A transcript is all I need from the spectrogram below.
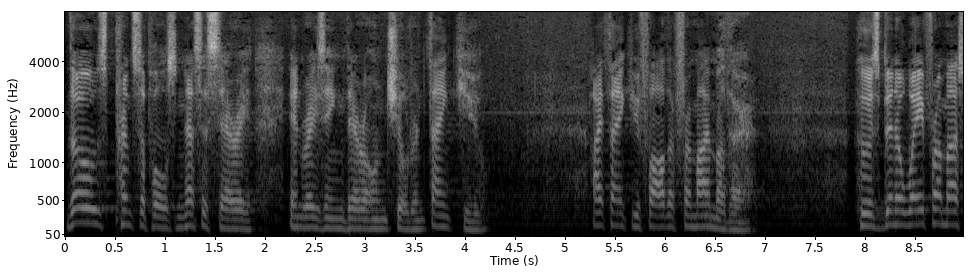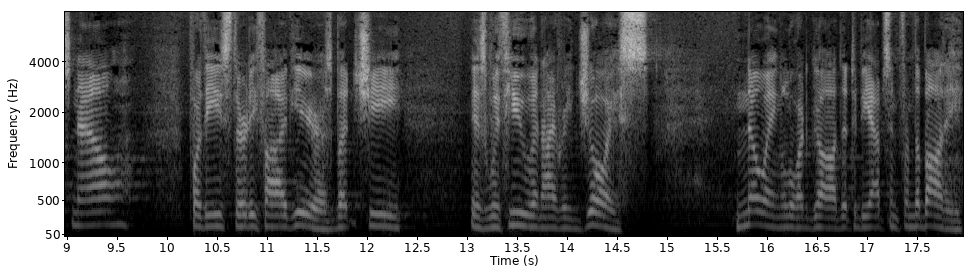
those principles necessary in raising their own children. Thank you. I thank you, Father, for my mother, who has been away from us now for these 35 years, but she is with you, and I rejoice knowing, Lord God, that to be absent from the body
